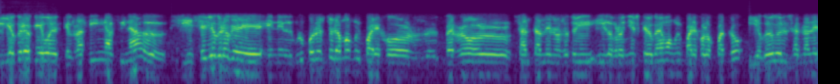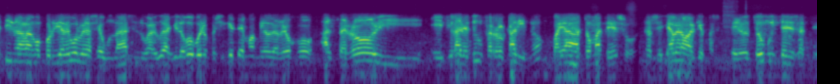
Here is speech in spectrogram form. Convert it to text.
Y yo creo que, que el Racing al final, sí, sé, yo creo que en el grupo nuestro éramos muy parejos, Ferrol, Santander, nosotros y, y Logroñés, creo que éramos muy parejos los cuatro. Y yo creo que el Santander tiene una gran oportunidad de volver a segunda, sin lugar a dudas. Y luego, bueno, pues sí que tenemos miedo de reojo al Ferrol y, y fíjate tú, un Ferrol Cádiz, ¿no? Vaya tomate eso. No sé, ya veremos a ver qué pasa. Pero todo muy interesante.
